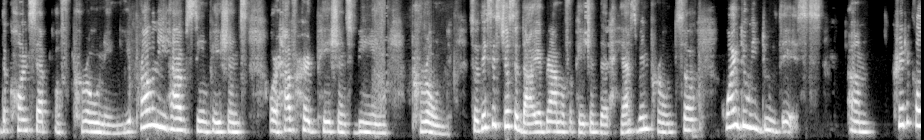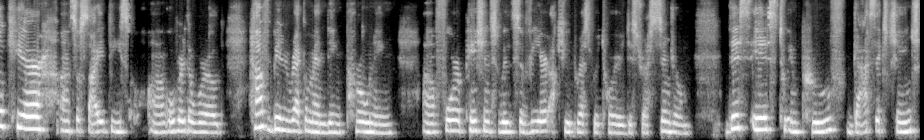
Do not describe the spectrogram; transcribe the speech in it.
the concept of proning. You probably have seen patients or have heard patients being proned. So this is just a diagram of a patient that has been proned. So why do we do this? Um, critical care uh, societies uh, over the world have been recommending proning uh, for patients with severe acute respiratory distress syndrome. This is to improve gas exchange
